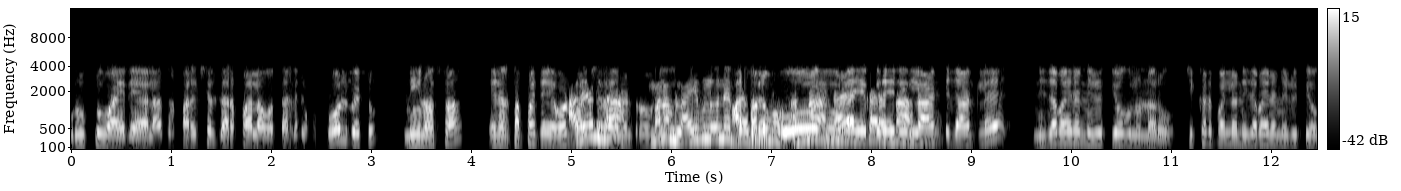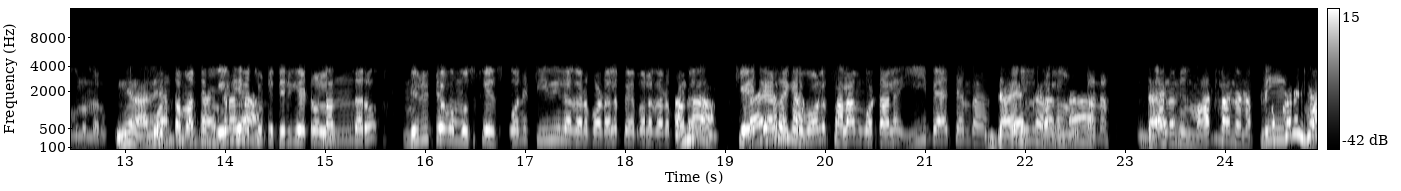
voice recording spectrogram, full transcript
గ్రూప్ టూ వాయిదేయాలా అసలు పరీక్షలు జరపాలా వద్దా అనేది ఒక పోల్ పెట్టు నేను వస్తా ఏదైనా తప్పైతే ఎవరు మనం లైవ్లోనే అసలు. OU library. లాంటి దాంట్లో నిజమైన నిరుద్యోగులు ఉన్నారు చిక్కడపల్లిలో నిజమైన నిరుద్యోగులు ఉన్నారు కొంతమంది మీడియా చుట్టూ తిరిగేటోళ్ళందరూ నిరుద్యోగ ముసుగేసుకొని టీవీలో కనపడాలి పేపర్లో కనపడాలి కేటీఆర్ దగ్గర. పోవాలి సలాం కొట్టాలి ఈ బ్యాచ్ ఎంత నేను మాట్లాడినా ప్లీజ్ మా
